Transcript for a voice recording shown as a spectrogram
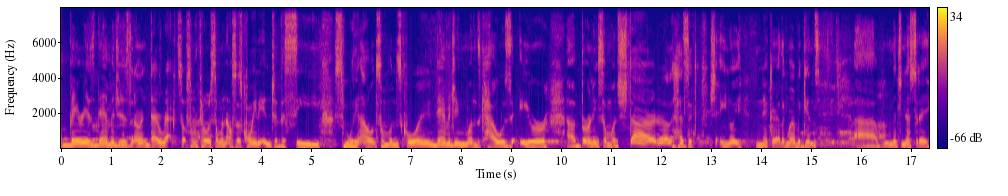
various damages that aren't direct. So if someone throws someone else's coin into the sea, smoothing out someone's coin, damaging one's cow's ear, uh, burning someone's shtar, hezek she'inoi nicker. The Gemara begins. Uh, we mentioned yesterday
